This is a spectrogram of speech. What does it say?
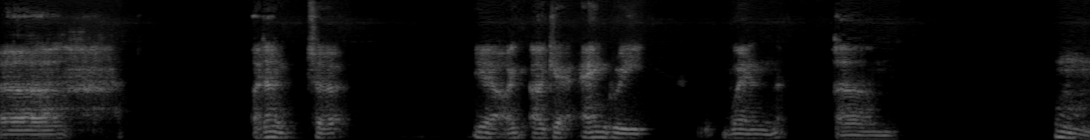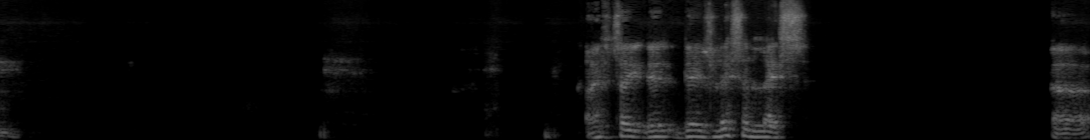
uh, I don't. Uh, yeah, I, I get angry when. Um, hmm. I have to say, there, there's less and less uh,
